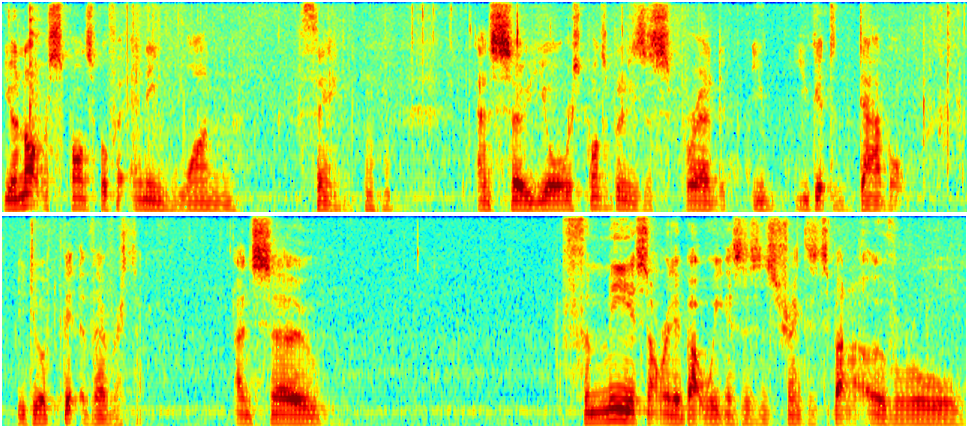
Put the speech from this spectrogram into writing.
you're not responsible for any one thing. And so your responsibilities are spread, you, you get to dabble. You do a bit of everything. And so for me, it's not really about weaknesses and strengths, it's about an overall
